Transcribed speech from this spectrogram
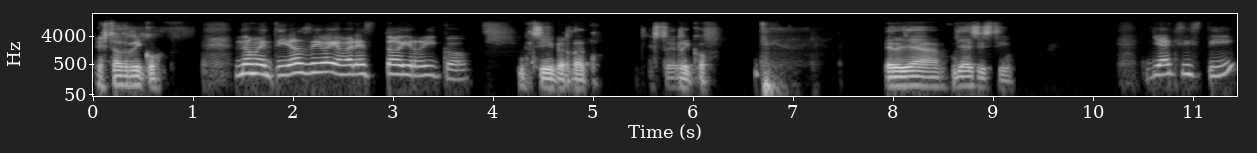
Estás rico. No, mentiroso, se iba a llamar Estoy rico. Sí, verdad. Estoy rico. Pero ya, ya desistí. ¿Ya existí?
